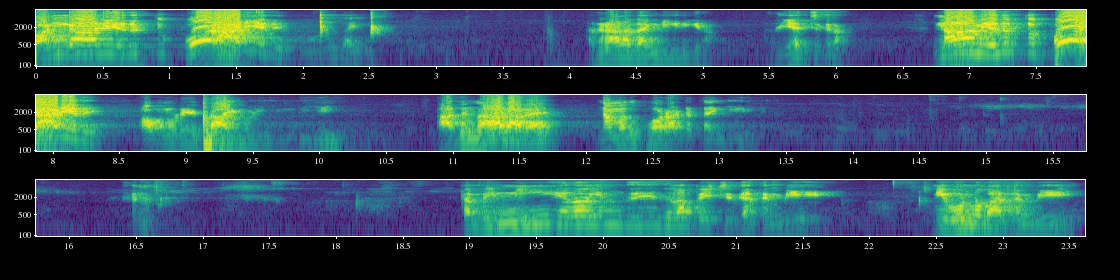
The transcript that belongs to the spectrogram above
வங்காளி எதிர்த்து போராடியது உறுதை அதனால அதை அங்கீகரிக்கிறான். அதை ஏற்றுக்கிறான். நாம் எதிர்த்து போராடியது அவனுடைய தாய்மொழி இந்தியை. அதனால அவன் நமது போராட்டத்தை அங்கீகரிக்கிறான். தம்பி நீ ஏதோ இந்து இதெல்லாம் பேசிருக்க தம்பி? நீ ஒண்ணு பாரு தம்பி.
